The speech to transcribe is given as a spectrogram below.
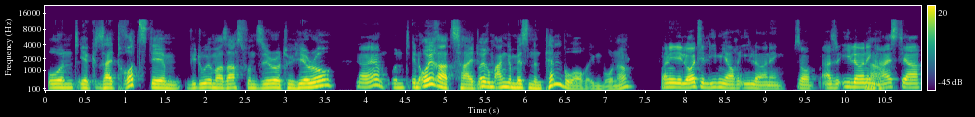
Und ihr seid trotzdem, wie du immer sagst, von Zero to Hero ja, ja. und in eurer Zeit, eurem angemessenen Tempo auch irgendwo, ne? Vor allem die Leute lieben ja auch E-Learning. So, also E-Learning Ja. heißt ja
